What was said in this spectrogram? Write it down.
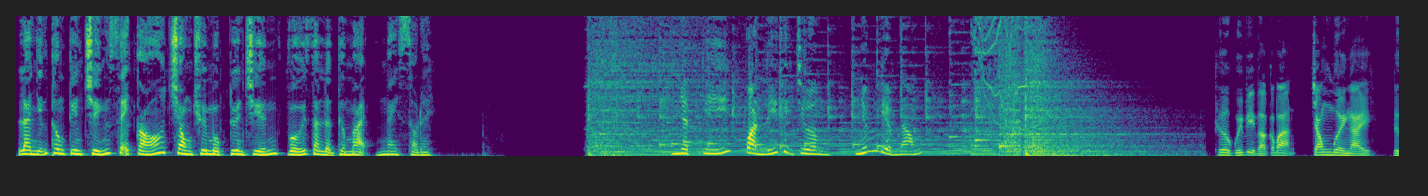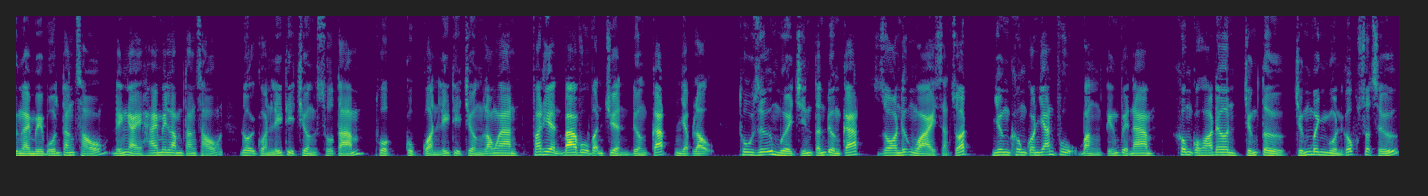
là những thông tin chính sẽ có trong chuyên mục tuyên chiến với gian lận thương mại ngay sau đây. Nhật ký quản lý thị trường, những điểm nóng. Thưa quý vị và các bạn, trong 10 ngày, từ ngày 14 tháng 6 đến ngày 25 tháng 6, đội quản lý thị trường số 8 thuộc Cục Quản lý Thị trường Long An phát hiện 3 vụ vận chuyển đường cát nhập lậu, thu giữ 19 tấn đường cát do nước ngoài sản xuất nhưng không có nhãn phụ bằng tiếng Việt Nam, không có hóa đơn, chứng từ chứng minh nguồn gốc xuất xứ.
